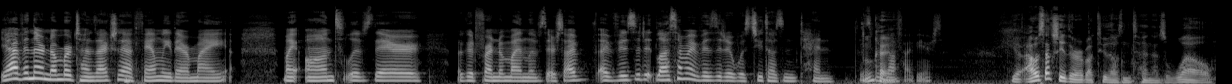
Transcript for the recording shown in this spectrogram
Yeah, I've been there a number of times. I actually have family there. My my aunt lives there. A good friend of mine lives there. So I've I visited. Last time I visited was 2010. So it's Okay. been about five years. Yeah, I was actually there about 2010 as well.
